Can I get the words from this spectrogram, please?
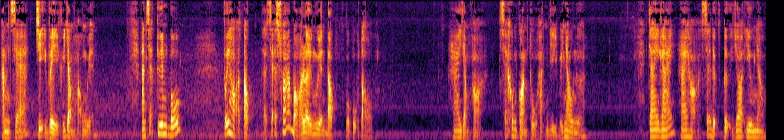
Anh sẽ trị vì cái dòng họ Nguyễn. Anh sẽ tuyên bố với họ tộc là sẽ xóa bỏ lời nguyền độc của cụ tổ. Hai dòng họ sẽ không còn thù hận gì với nhau nữa. Trai gái hai họ sẽ được tự do yêu nhau.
